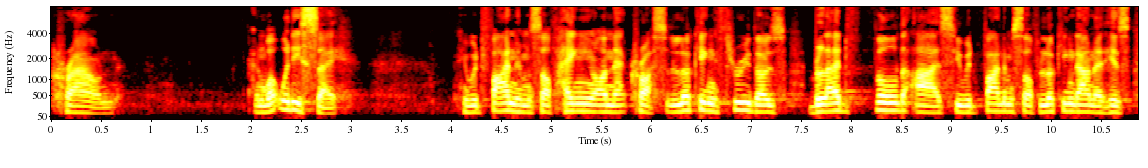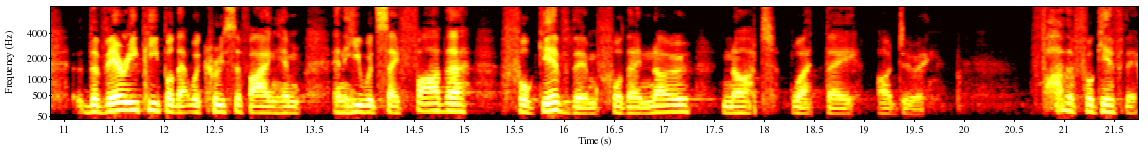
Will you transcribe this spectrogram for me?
crown. And what would he say? He would find himself hanging on that cross, looking through those blood filled eyes. He would find himself looking down at his, the very people that were crucifying him, and he would say, Father, forgive them, for they know not what they are doing. Father, forgive them.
